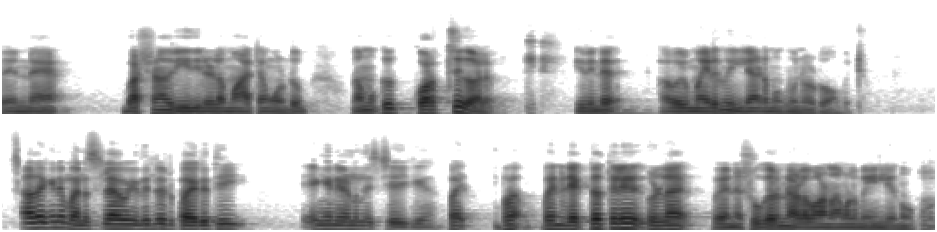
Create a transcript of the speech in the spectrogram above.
പിന്നെ ഭക്ഷണ രീതിയിലുള്ള മാറ്റം കൊണ്ടും നമുക്ക് കുറച്ച് കാലം ഇതിന്റെ ഒരു മരുന്നില്ലാണ്ട് നമുക്ക് മുന്നോട്ട് പോകാൻ പറ്റും. അതെങ്ങനെ മനസ്സിലാവും? ഇതിന്റെ ഒരു പരിധി എങ്ങനെയാണ് നിശ്ചയിക്കുക? പിന്നെ രക്തത്തിൽ ഉള്ള പിന്നെ ഷുഗറിന്റെ അളവാണ് നമ്മൾ മെയിൻലി നോക്കുക.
